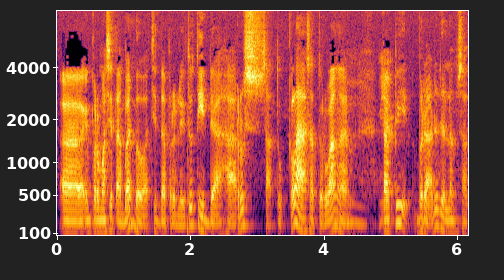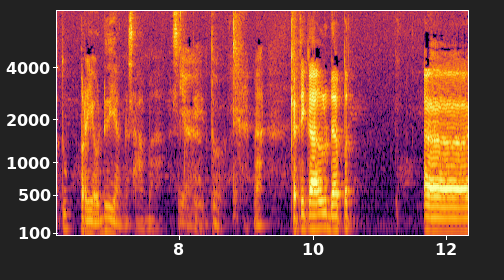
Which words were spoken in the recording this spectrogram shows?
eh, informasi tambahan bahwa cinta periode itu tidak harus satu kelas satu ruangan, tapi berada dalam satu periode yang sama seperti Iya, itu. Nah ketika lu dapet eh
